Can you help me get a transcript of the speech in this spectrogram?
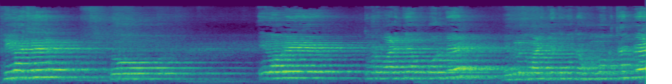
ঠিক আছে? তো এভাবে তোমরা বাড়িতে করবে এগুলো বাড়িতে তোমাদের হোমওয়ার্ক থাকবে।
